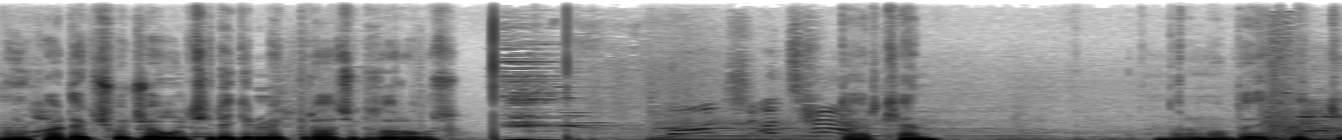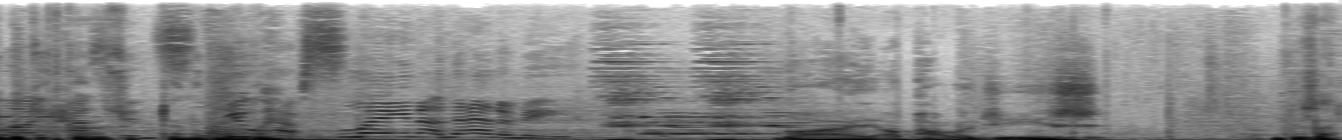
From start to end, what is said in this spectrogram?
Ama yukarıdaki çocuğa ultiyle girmek birazcık zor olur. Derken onların orada ekmek gibi gözüktüğünü gördüm. Güzel.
